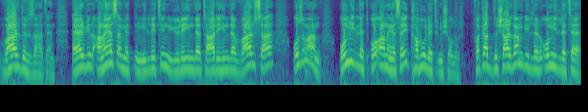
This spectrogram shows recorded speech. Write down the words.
vardır zaten. Eğer bir anayasa metni milletin yüreğinde, tarihinde varsa o zaman o millet o anayasayı kabul etmiş olur. Fakat dışarıdan birileri o millete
